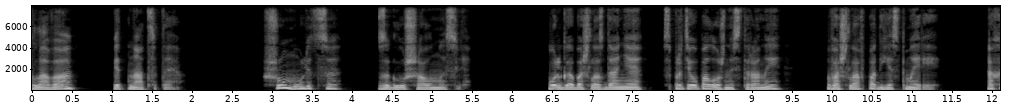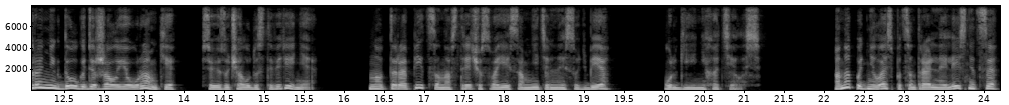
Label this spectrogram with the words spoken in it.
Глава пятнадцатая. Шум улицы заглушал мысли. Ольга обошла здание с противоположной стороны, вошла в подъезд мэрии. Охранник долго держал ее у рамки, все изучал удостоверение. Но торопиться навстречу своей сомнительной судьбе Ольге и не хотелось. Она поднялась по центральной лестнице,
